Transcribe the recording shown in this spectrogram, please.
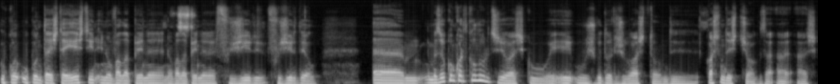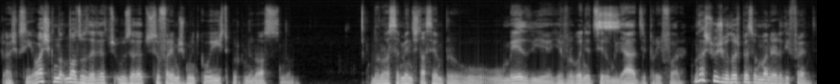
o, o, contexto é este e não vale a pena, não vale a pena fugir, fugir dele. Um, mas eu concordo com o Lourdes, eu acho que o, os jogadores gostam, de, gostam destes jogos, acho, acho que sim. Eu acho que nós, os adeptos, os adeptos, sofremos muito com isto, porque no nosso, no, na nossa mente está sempre o, o medo e a, e a, vergonha de ser humilhados e por aí fora. Mas acho que os jogadores pensam de maneira diferente.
